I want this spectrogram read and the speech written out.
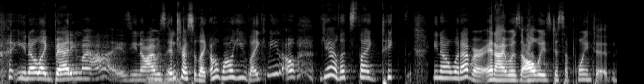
you know, like batting my eyes. You know, I Mm-hmm. was interested, like, oh, wow, you like me? Oh, yeah, let's like take, you know, whatever. And I was always disappointed.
